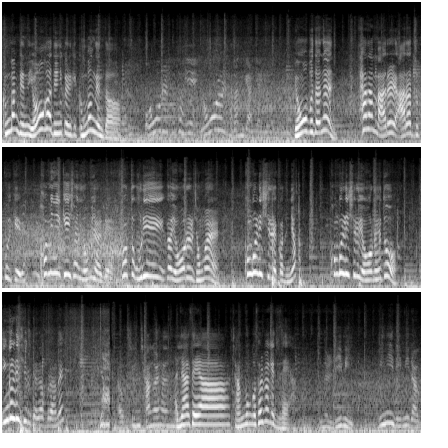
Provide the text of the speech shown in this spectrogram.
금방 되는 영어가 되니까 이렇게 금방 된다. 영어를 세상에 영어를 잘하는 게 아니야 이거는. 영어보다는 사람 말을 알아듣고 이렇게 커뮤니케이션이 너무 잘 돼. 그것도 우리가 영어를 정말 콩글리시로 했거든요. 콩글리시로 영어를 해도 잉글리시로 대답을 하네. 아, 지금 장을 한 안녕하세요. 장본거 설명해 주세요. 오늘 리미 미니 리미라고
